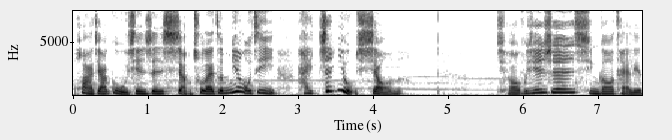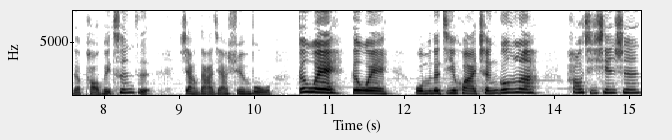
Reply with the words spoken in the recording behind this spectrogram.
画家顾先生想出来这妙计还真有效呢。樵夫先生兴高采烈地跑回村子。向大家宣布：“各位，各位，我们的计划成功了！好奇先生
